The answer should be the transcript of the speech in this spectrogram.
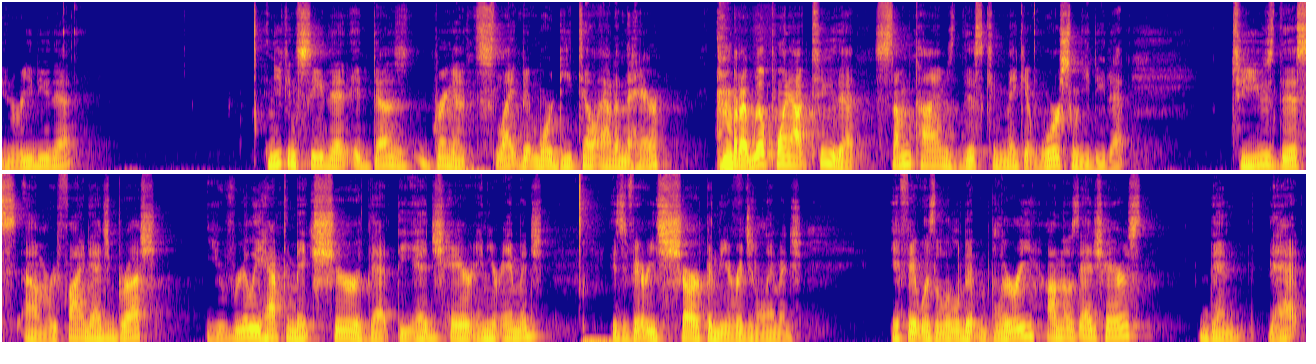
and redo that. And you can see that it does bring a slight bit more detail out in the hair. but I will point out too that sometimes this can make it worse when you do that. To use this um, refined edge brush, you really have to make sure that the edge hair in your image is very sharp in the original image. If it was a little bit blurry on those edge hairs, then that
